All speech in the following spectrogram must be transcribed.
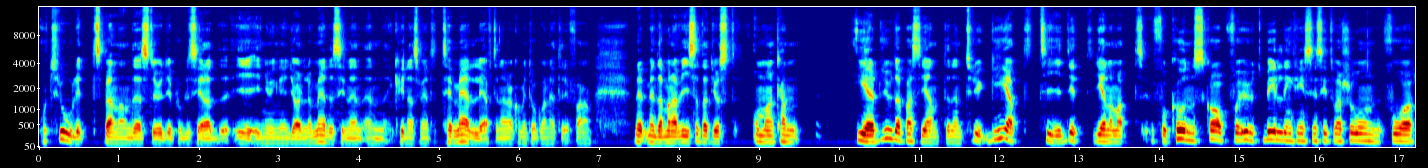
otroligt spännande studie publicerad i, i New England Journal of Medicine. En, en kvinna som heter Temel i efternamn, jag kommer inte ihåg vad hon heter i förnamn. Men, men där man har visat att just om man kan erbjuda patienten en trygghet tidigt genom att få kunskap, få utbildning kring sin situation, få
